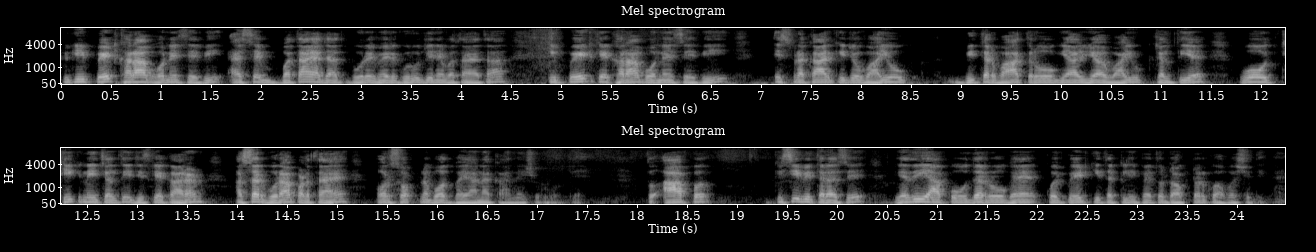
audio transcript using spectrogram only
क्योंकि पेट खराब होने से भी ऐसे बताया जा, बुरे, मेरे गुरुजी ने बताया था कि पेट के खराब होने से भी इस प्रकार की जो वायु, भीतर वात रोग या यह वायु चलती है, वो ठीक नहीं चलती, जिसके कारण असर बुरा पड़ता है और स्वप्न बहुत भयानक आने शुरू होते हैं। तो आप किसी भी तरह से, यदि आपको उधर रोग है, कोई पेट की तकलीफ़ है तो डॉक्टर को अवश्य दिखाएँ।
